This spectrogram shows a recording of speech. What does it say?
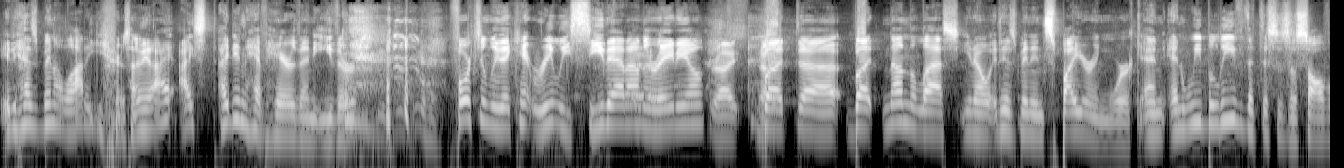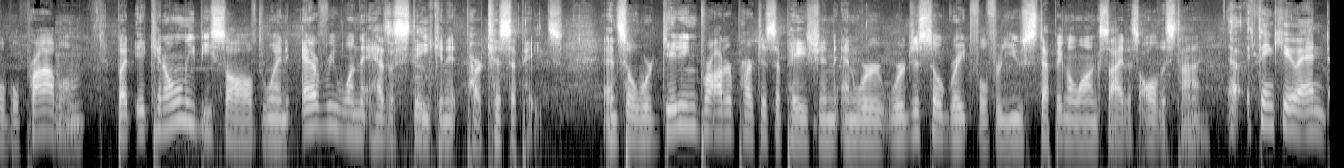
it has been a lot of years. I mean, I, I, I didn't have hair then either. Fortunately, they can't really see that on the radio. Right, right. But uh, but nonetheless, you know, it has been inspiring work, and and we believe that this is a solvable problem. Mm-hmm. But it can only be solved when everyone that has a stake in it participates. And so we're getting broader participation, and we're, we're just so grateful for you stepping alongside us all this time. Uh, thank you. And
